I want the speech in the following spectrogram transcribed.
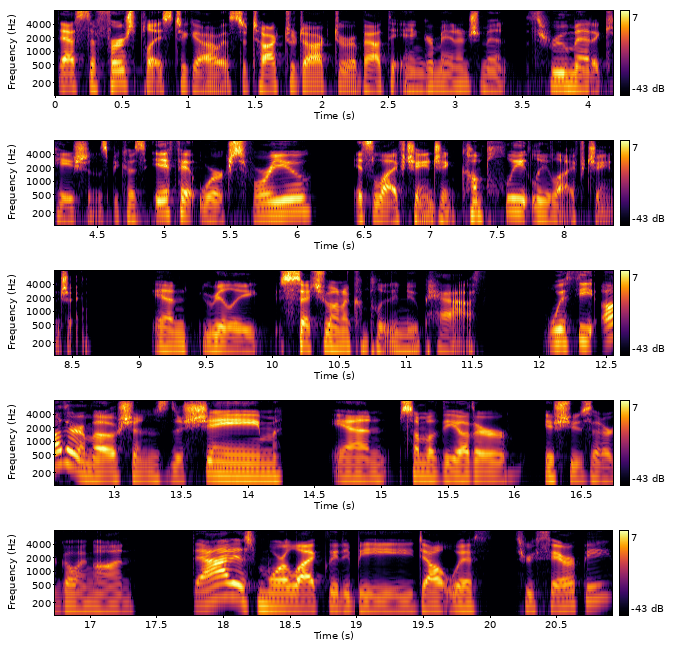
that's the first place to go is to talk to a doctor about the anger management through medications because if it works for you, it's life changing, completely life changing, and really set you on a completely new path. With the other emotions, the shame and some of the other issues that are going on, that is more likely to be dealt with through therapy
